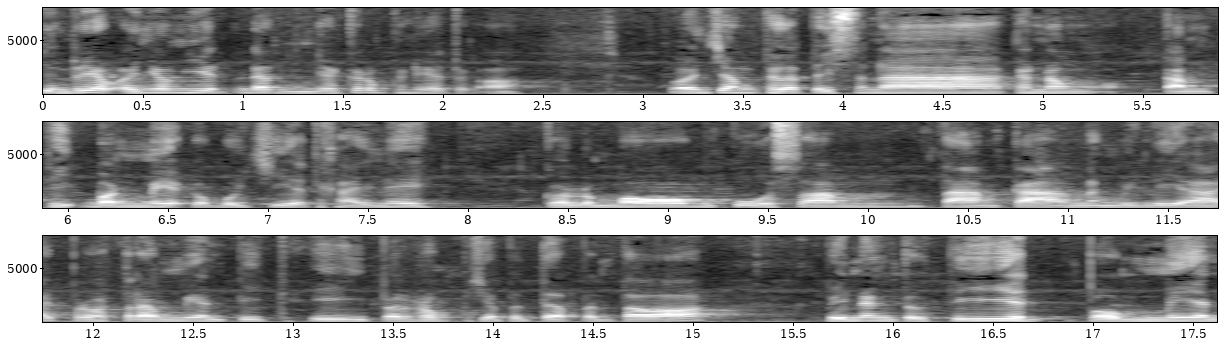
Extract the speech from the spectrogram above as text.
ជំរាបឲ្យញោមញាតដឹងគ្រប់គ្នាទាំងអស់បើអញ្ចឹងធ្វើទេសនាក្នុងកម្មវិធីបុណ្យមេកបុជាថ្ងៃនេះក៏លមមគួសមតាមកាលនិងវេលាហើយព្រោះត្រូវមានពិធីប្ររពជាបន្តបន្តពេលនឹងទៅទៀតពុំមាន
